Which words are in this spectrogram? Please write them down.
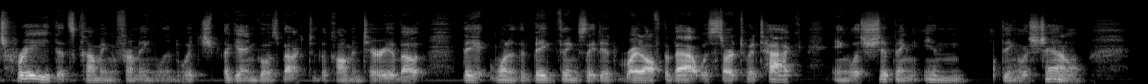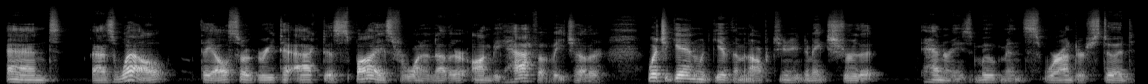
trade that's coming from England, which again goes back to the commentary about they one of the big things they did right off the bat was start to attack English shipping in the English Channel. And as well, they also agreed to act as spies for one another on behalf of each other, which again would give them an opportunity to make sure that Henry's movements were understood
